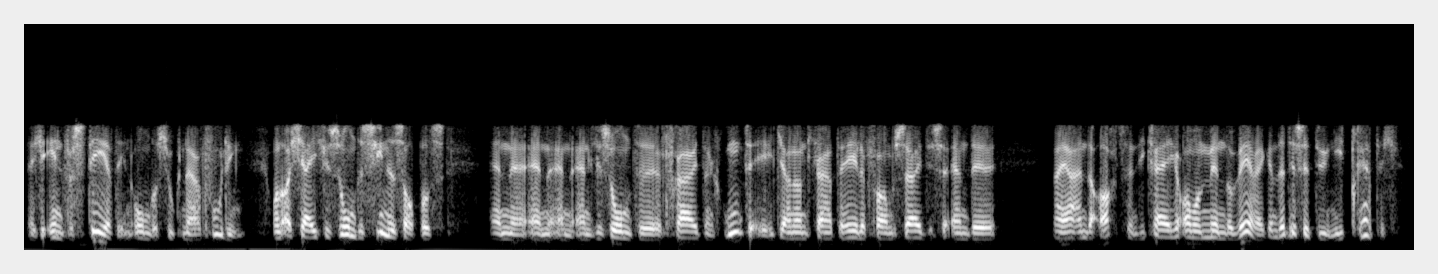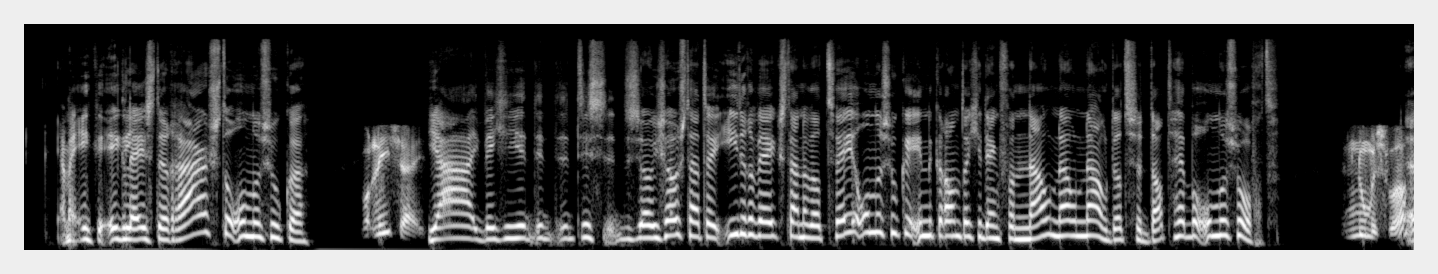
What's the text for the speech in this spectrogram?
eh, geïnvesteerd in onderzoek naar voeding. Want als jij gezonde sinaasappels en, eh, en, en, en gezond fruit en groente eet... ja, dan gaat de hele farmaceutische en de, nou ja, en de artsen... die krijgen allemaal minder werk. En dat is natuurlijk niet prettig. Ja, maar ik, ik lees de raarste onderzoeken. Wat lees jij? Ja, weet je, het is, sowieso staat er iedere week staan er wel twee onderzoeken in de krant... dat je denkt van nou, nou, nou, dat ze dat hebben onderzocht. Noem eens wat. Eh,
